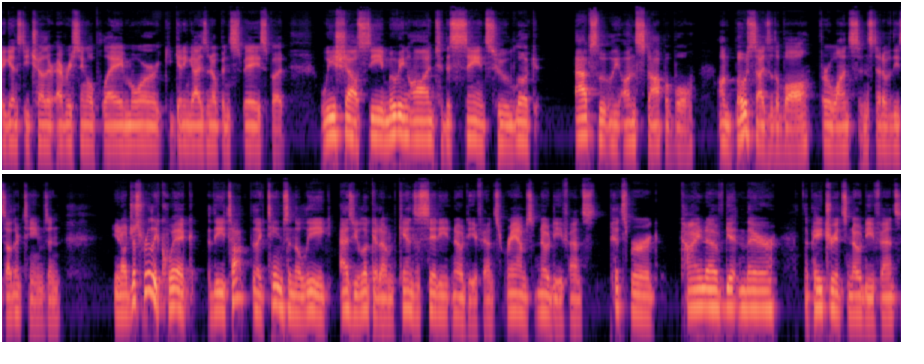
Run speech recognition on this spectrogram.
against each other every single play, more getting guys in open space. But we shall see. Moving on to the Saints, who look absolutely unstoppable on both sides of the ball for once, instead of these other teams. And you know, just really quick, the top like teams in the league, as you look at them, Kansas City, no defense, Rams, no defense, Pittsburgh, kind of getting there. The Patriots, no defense.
